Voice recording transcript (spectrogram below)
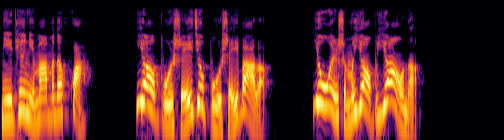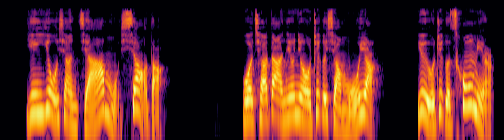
你听你妈妈的话，要补谁就补谁罢了，又问什么要不要呢？”因又向贾母笑道：“我瞧大妞妞这个小模样，又有这个聪明，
